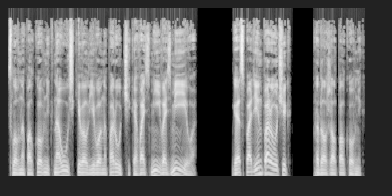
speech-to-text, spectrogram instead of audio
словно полковник наускивал его на поручика. «Возьми, возьми его!» «Господин поручик», — продолжал полковник,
